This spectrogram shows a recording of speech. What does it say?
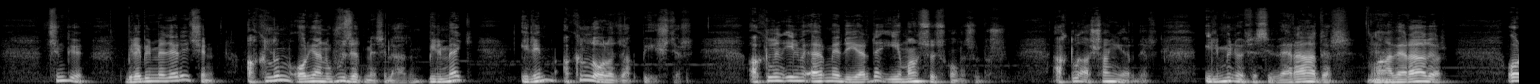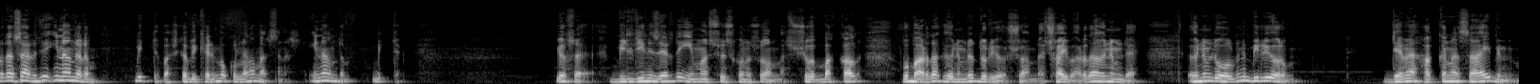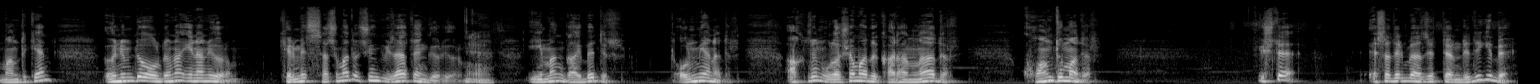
Çünkü bilebilmeleri için aklın oraya nüfuz etmesi lazım. Bilmek, ilim akılla olacak bir iştir. Aklın ilmi ermediği yerde iman söz konusudur. Aklı aşan yerdir. İlmin ötesi veradır, evet. maveradır. Orada sadece inanırım. Bitti. Başka bir kelime kullanamazsınız. İnandım. Bitti. Yoksa bildiğiniz yerde iman söz konusu olmaz. Şu bakkal bu bardak önümde duruyor şu anda. Çay bardağı önümde. Önümde olduğunu biliyorum. Deme hakkına sahibim mantıken. Önümde olduğuna inanıyorum. Kelimesi saçmadır çünkü zaten görüyorum. Evet. İman gaybedir. Olmayanadır. Aklın ulaşamadığı karanlığadır. Kuantumadır. İşte Esad Elbi Hazretleri'nin dediği gibi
